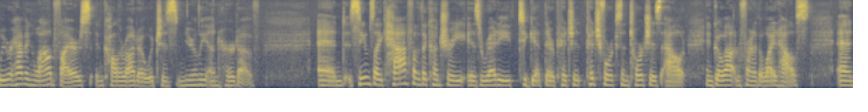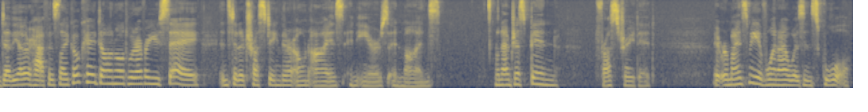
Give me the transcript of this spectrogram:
we were having wildfires in Colorado, which is nearly unheard of. And it seems like half of the country is ready to get their pitch, pitchforks and torches out and go out in front of the White House. And uh, the other half is like, okay, Donald, whatever you say, instead of trusting their own eyes and ears and minds. And I've just been frustrated. It reminds me of when I was in school,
